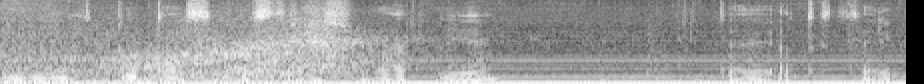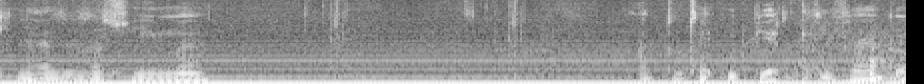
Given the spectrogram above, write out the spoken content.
I niech tutaj sobie straszy ładnie. Tutaj od telekinezy zacznijmy. A tutaj upierdliwego.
